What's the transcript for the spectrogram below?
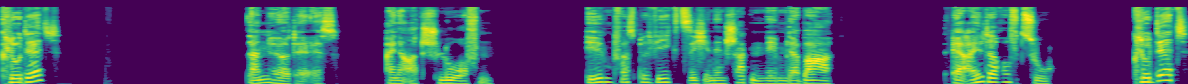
Claudette? Dann hört er es. Eine Art Schlurfen. Irgendwas bewegt sich in den Schatten neben der Bar. Er eilt darauf zu. Claudette!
